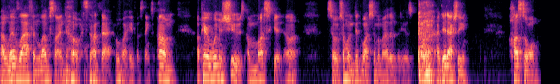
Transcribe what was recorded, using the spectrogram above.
A live, laugh, and love sign. No, it's not that. Oh, I hate those things. Um, a pair of women's shoes, a musket. Oh, so someone did watch some of my other videos. I did actually hustle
